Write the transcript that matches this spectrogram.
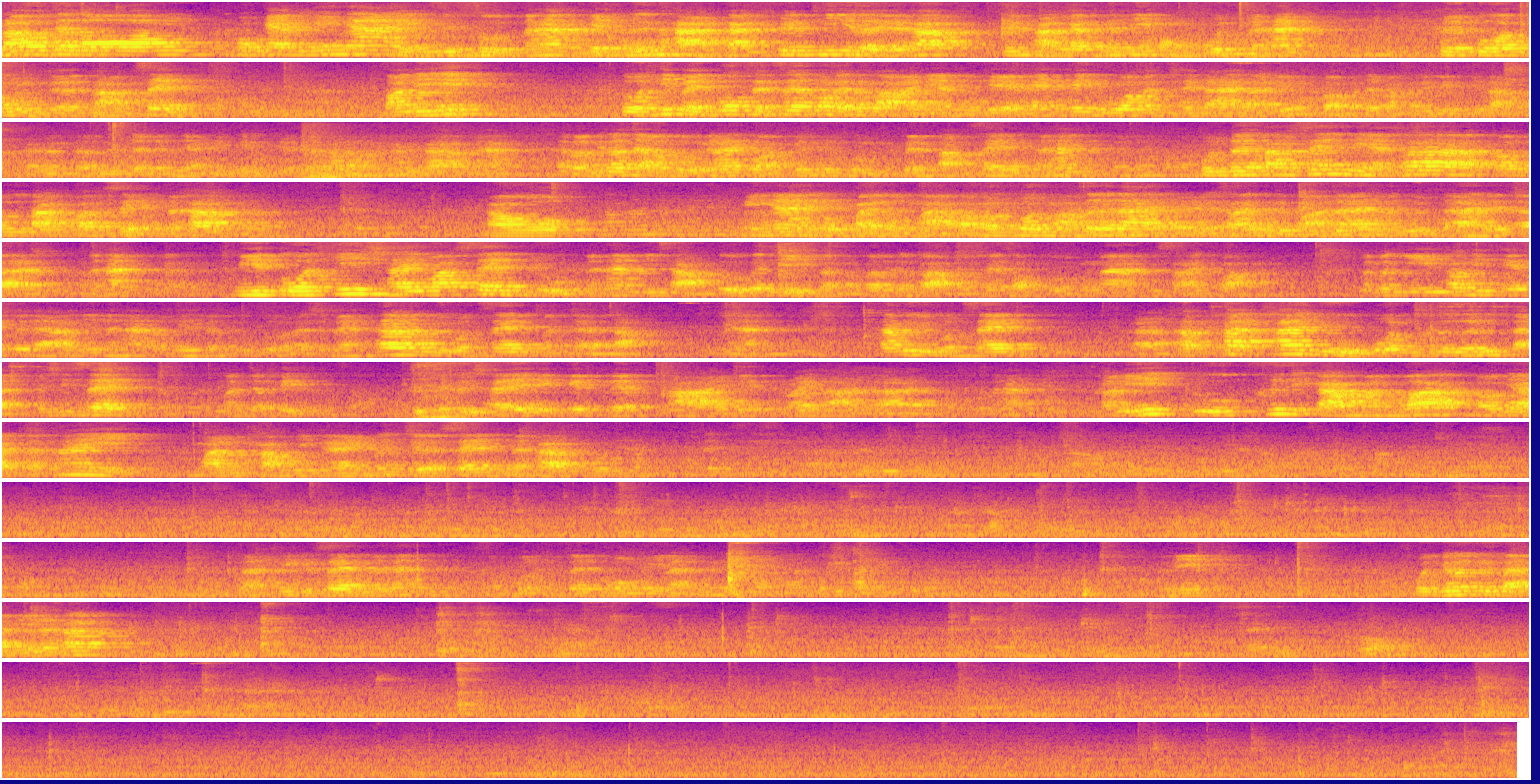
เราจะลองโปรแกรมง่ายๆสุดๆนะฮะเป็นพื้นฐานการเคลื่อนที่เลยนะครับ พื้นฐานการเคลื่อนที่ของหุ่นนะฮะคือตัวหุ่นเดินตามเส้น ตอนนี้ตัวที่เป็นพวกเซนเซอร์พวกอะไรทั้งหลายเนี่ยโอเคให้ให้รู้ว่ามันใช้ได้แล้วเดี๋ยวต่อมันจะมาคาลิเบรตที่หลังดังนั้นเราจะเล่นใหญ่นิดนึงเดี๋ยวจะทำหลังข้าวนะฮะแต่ตอนนี้เราจะเอาตัวง่ายกว่าก็คือหุ่นเดินตามเส้นนะฮะหุ่นเดินตามเส้นเนี่ยถ้าเราดูตามคอนเซ็ปต์นะครับเอาง่ายๆตรงไปตรงมาเราคอนโทรลมาเตอร์ได้ หรือขวาได้มันหยุดได้เลยได้นะฮะมีตัวที่ใช้วัดเส้นอยู่นะฮะมี 3 ตัวก็จริงแต่เราก็เลือกปรับเราใช้ 2 ตัวข้างหน้าคือซ้ายขวา แล้วเมื่อกี้เท่าที่เทสไปแล้วนี่นะฮะเราเทสกันทุกตัวแล้วใช่ไหมถ้ามันอยู่บนเส้นมันจะดับถูกไหมฮะถ้าไม่อยู่บนเส้นถ้าถ้าถ้าอยู่บนพื้นแต่ไม่ใช่เส้นมันจะติดก็คือใช้ get left eye get right eye ได้นะฮะคราวนี้ดูพฤติกรรมมันว่าเราอยากจะให้มันทำยังไงเมื่อเจอเส้นนะครับ นี่คือเส้นนะฮะสมมติเส้นโค้งนี้แหละอันนี้คุณยนต์คือแบบนี้นะครับ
